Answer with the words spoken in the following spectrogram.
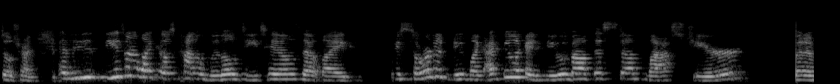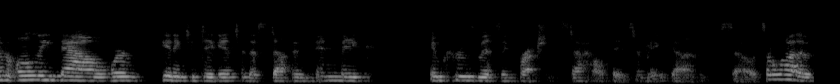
Still trying, and these, these are like those kind of little details that like, we sort of knew, like, I feel like I knew about this stuff last year. But I'm only now, we're getting to dig into this stuff and, and make improvements and corrections to how things are being done. So it's a lot of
